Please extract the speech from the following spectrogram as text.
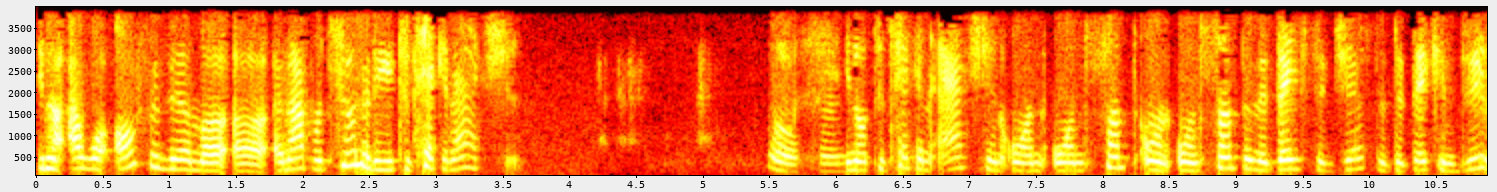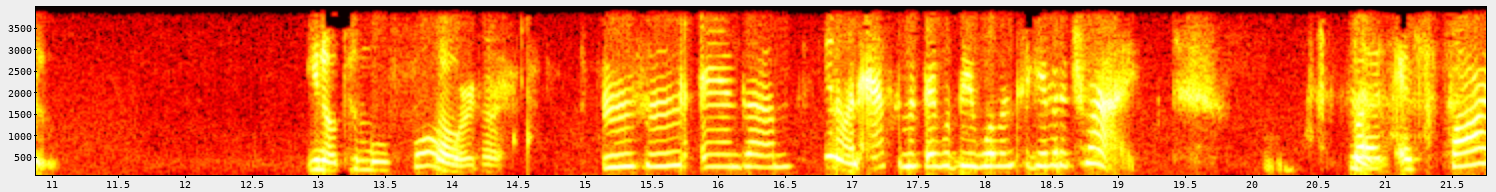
you know, I will offer them a, a, an opportunity to take an action. Okay. You know, to take an action on on some on on something that they've suggested that they can do. You know, to move forward. Okay. Mhm. And um, you know, and ask them if they would be willing to give it a try. But as far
